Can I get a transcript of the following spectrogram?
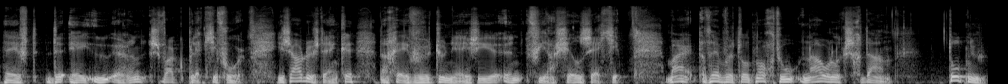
heeft de EU er een zwak plekje voor. Je zou dus denken, dan geven we Tunesië een financieel zetje. Maar dat hebben we tot nog toe nauwelijks gedaan. Tot nu.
